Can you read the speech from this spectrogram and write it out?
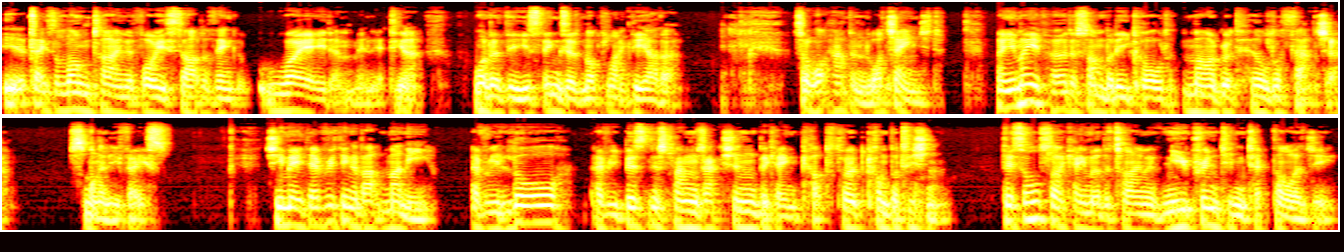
It takes a long time before you start to think, wait a minute, you know, one of these things is not like the other. So what happened? What changed? Now you may have heard of somebody called Margaret Hilda Thatcher. Smiley face. She made everything about money. Every law, every business transaction became cutthroat competition. This also came at the time of new printing technology.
